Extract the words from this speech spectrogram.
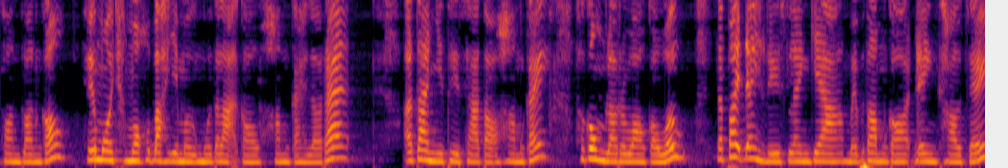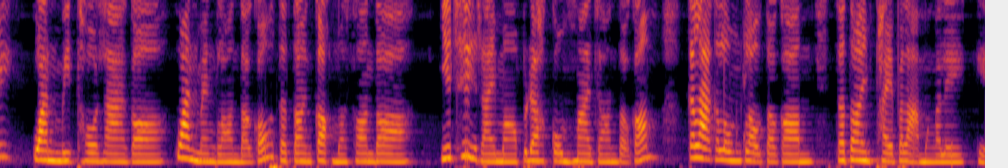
សនប្លនកោហេម៉ូឈ្មោះបះយមោមូតឡាកោហំកៃលរ៉ា អតាញីទេសาតហមកែហកុំឡរវកវលបៃដេងរីស្លែងយ៉ាមេបតំកដេងខោចេគួនមីថូឡាកគួនម៉ែងឡនតកតតនកកមកសនតយេឈីរៃមកប្រដកុំម៉ាចនតកំកលាកលូនក្លោតកំតតនផៃប្លាមងលេគេ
